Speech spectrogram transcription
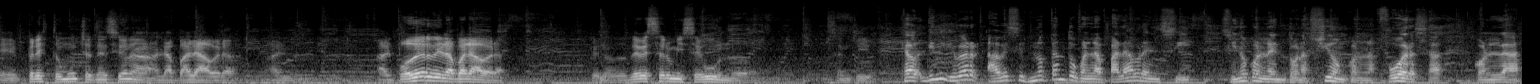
eh, presto mucha atención a la palabra, al, al poder de la palabra. Pero debe ser mi segundo sentido. Claro, tiene que ver a veces no tanto con la palabra en sí, sino con la entonación, con la fuerza, con la...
